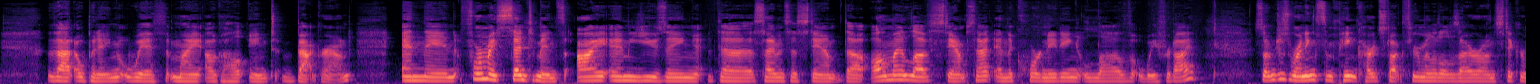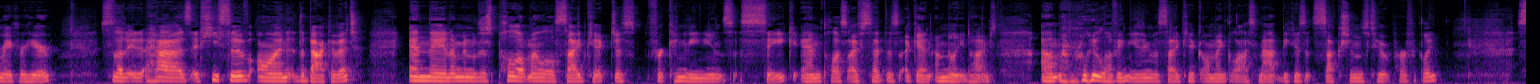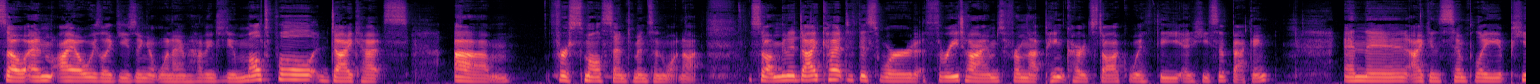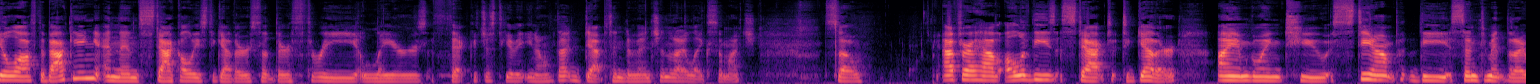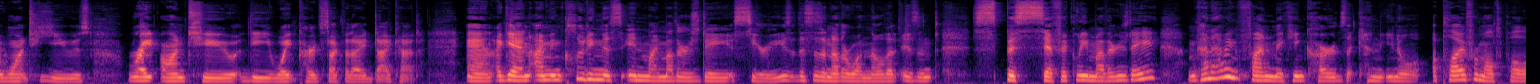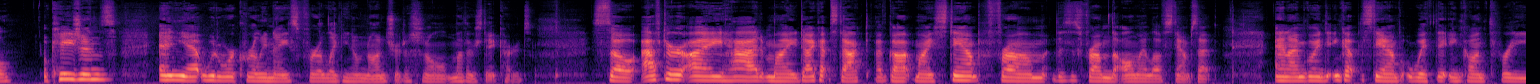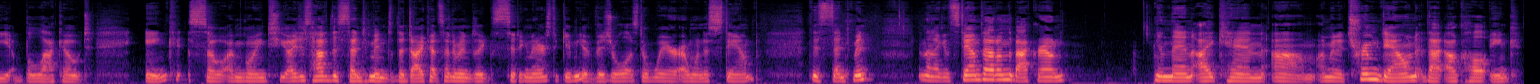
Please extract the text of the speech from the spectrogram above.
that opening with my alcohol inked background. And then for my sentiments, I am using the Simon Says stamp, the All My Love stamp set, and the Coordinating Love wafer die. So I'm just running some pink cardstock through my little Xyron sticker maker here. so that it has adhesive on the back of it. And then I'm going to just pull out my little sidekick just for convenience sake. And plus, I've said this again a million times. Um, I'm really loving using the sidekick on my glass mat because it suctions to it perfectly. So, and I always like using it when I'm having to do multiple die cuts um, for small sentiments and whatnot. So I'm going to die cut this word three times from that pink cardstock with the adhesive backing and then I can simply peel off the backing and then stack all these together so that they're three layers thick, just to give it, you know, that depth and dimension that I like so much. So after I have all of these stacked together, I am going to stamp the sentiment that I want to use right onto the white cardstock that I die cut. And again, I'm including this in my Mother's Day series. This is another one though that isn't specifically Mother's Day. I'm kind of having fun making cards that can, you know, apply for multiple occasions and yet would work really nice for like, you know, non-traditional Mother's Day cards. So after I had my die cut stacked, I've got my stamp from, this is from the All My Love stamp set. And I'm going to ink up the stamp with the Inkon3 Blackout ink. So I'm going to, I just have the sentiment, the die cut sentiment like sitting there to give me a visual as to where I want to stamp this sentiment. And then I can stamp that on the background. And then I can, um, I'm going to trim down that alcohol ink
